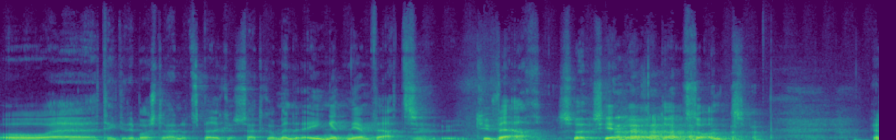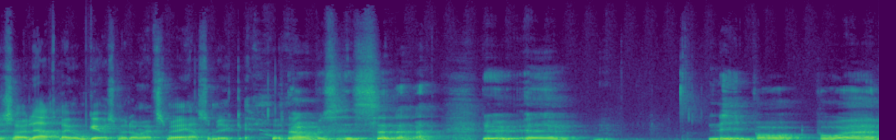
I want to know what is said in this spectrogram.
Och eh, tänkte det måste vara något spöke som satt igång. Men inget nämnvärt. Nej. Tyvärr så känner jag inte av sånt. Eller så har jag lärt mig umgås med dem eftersom jag är här så mycket. Ja, precis. Du, eh, ni på, på eh,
